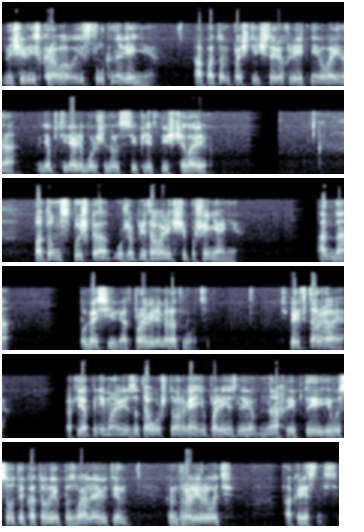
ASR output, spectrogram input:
начались кровавые столкновения. А потом почти четырехлетняя война – где потеряли больше 25 тысяч человек. Потом вспышка уже при товарище Пашиняне. Одна. Погасили, отправили миротворцев. Теперь вторая. Как я понимаю, из-за того, что армяне полезли на хребты и высоты, которые позволяют им контролировать окрестности.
